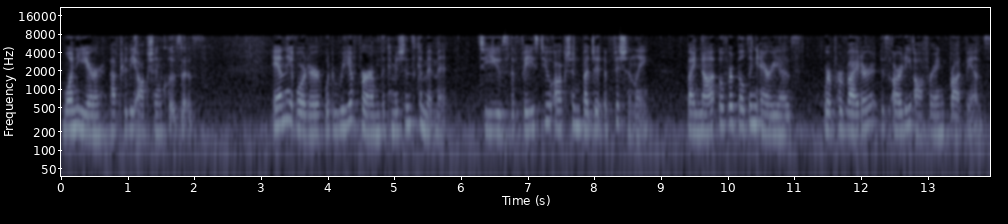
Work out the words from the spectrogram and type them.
one year after the auction closes. And the order would reaffirm the Commission's commitment to use the Phase 2 auction budget efficiently by not overbuilding areas where a provider is already offering broadbands.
